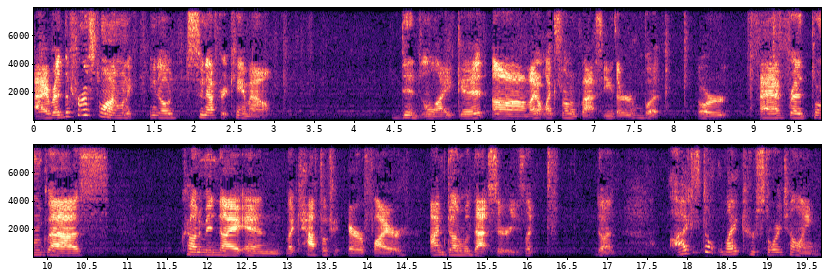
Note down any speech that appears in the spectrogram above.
I read the first one when it, you know, soon after it came out didn't like it. Um, I don't like Throne of Glass either, but or I've read Throne of Glass, Crown of Midnight, and like half of Heir Fire. I'm done with that series. Like, done. I just don't like her storytelling.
